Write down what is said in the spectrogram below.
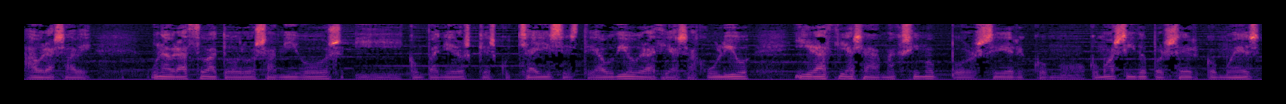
ahora sabe. Un abrazo a todos los amigos y compañeros que escucháis este audio, gracias a Julio y gracias a Máximo por ser como, como ha sido, por ser como es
